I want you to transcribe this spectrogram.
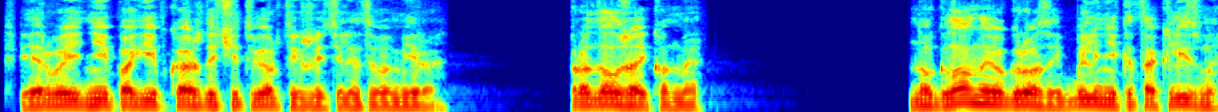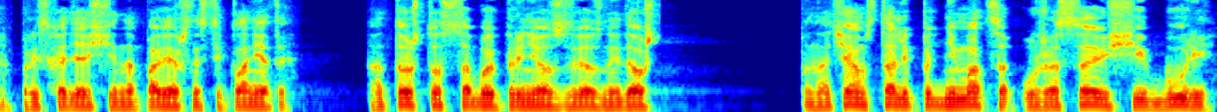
«В первые дни погиб каждый четвертый житель этого мира. Продолжай, Конме». Но главной угрозой были не катаклизмы, происходящие на поверхности планеты, а то, что с собой принес звездный дождь. По ночам стали подниматься ужасающие бури,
